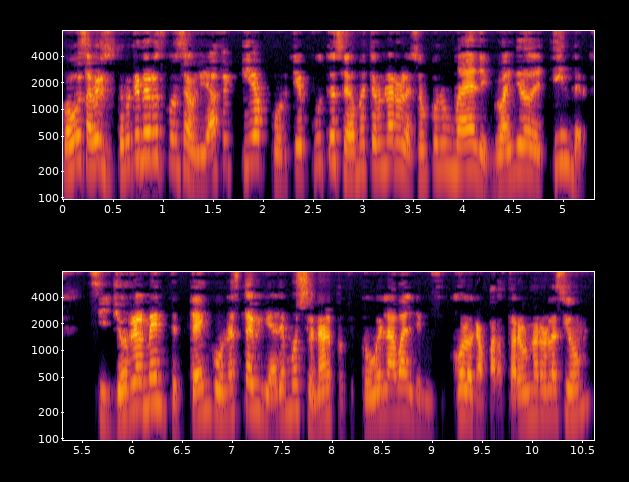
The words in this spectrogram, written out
vamos a ver, si usted no tiene responsabilidad afectiva, ¿por qué puta se va a meter en una relación con un madre de Grindr o de Tinder? Si yo realmente tengo una estabilidad emocional, porque tuve el aval de mi psicóloga para estar en una relación,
